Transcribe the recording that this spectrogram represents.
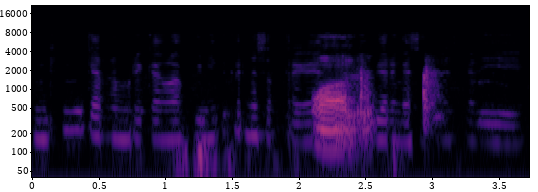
mungkin karena mereka ngelakuin itu karena stres, Waduh. biar nggak stres kali solusinya.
